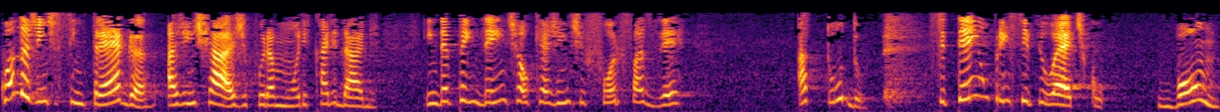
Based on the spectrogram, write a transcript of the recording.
Quando a gente se entrega, a gente age por amor e caridade, independente ao que a gente for fazer, a tudo. Se tem um princípio ético bom,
